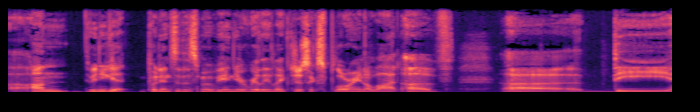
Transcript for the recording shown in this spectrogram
on, when you get put into this movie and you're really like just exploring a lot of uh, the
